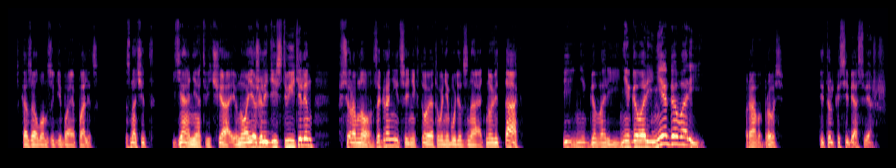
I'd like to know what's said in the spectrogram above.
— сказал он, загибая палец, — значит, я не отвечаю, ну а ежели действителен, все равно, за границей никто этого не будет знать, но ведь так. И не говори, не говори, не говори. Право, брось. Ты только себя свяжешь.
